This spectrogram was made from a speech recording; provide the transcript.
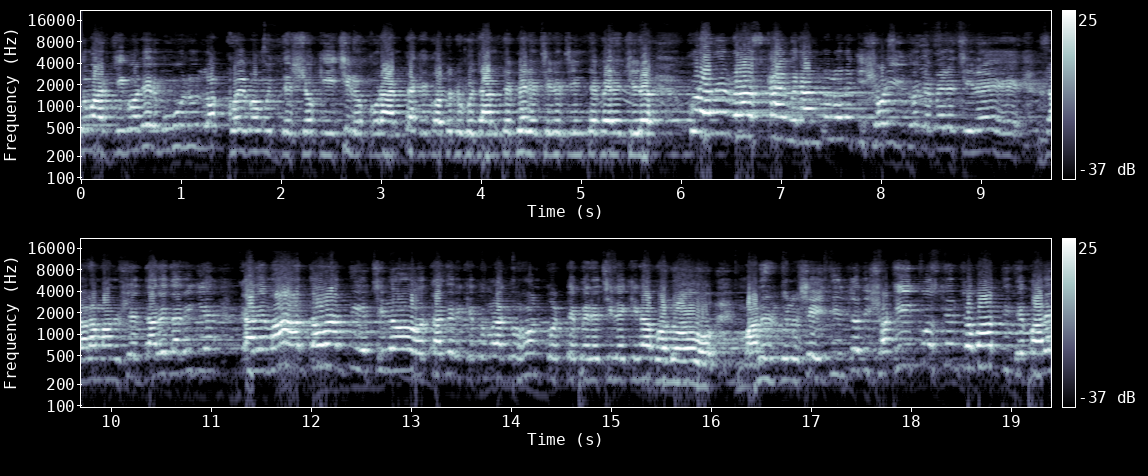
তোমার জীবনের মূল লক্ষ্য এবং উদ্দেশ্য কি ছিল? কোরআনটাকে কতটুকু জানতে পেরেছিলে, চিনতে পেরেছিল? কোরআনের রাজ কায়েমের আন্দোলনে কি শরীর হতে পেরেছিলে? যারা মানুষের দ্বারে দ্বারে গিয়ে কালেমার দাওয়াত দিয়েছিল, তাদেরকে তোমরা গ্রহণ করতে পেরেছিলে কিনা বলো। মানুষগুলো সেই দিন যদি সঠিক প্রশ্নের জবাব দিতে পারে,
